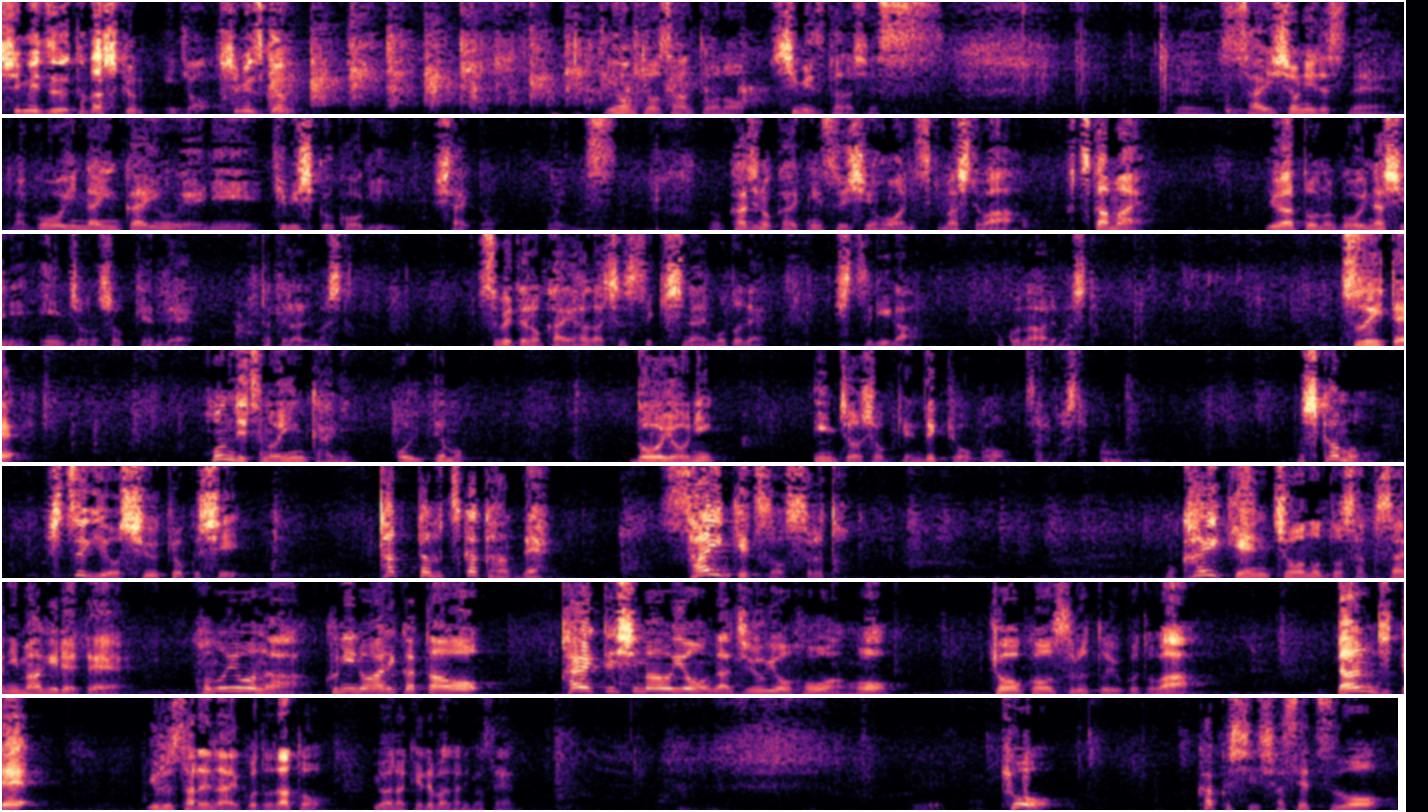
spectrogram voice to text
清水正君。清水君。日本共産党の清水正です、えー最初にですね、まあ、強引な委員会運営に厳しく抗議したいと思います。カジノ解禁推進法案につきましては2日前与野党の合意なしに委員長の職権で立てられました。すべての会派が出席しない下で質疑が行われました。続いて本日の委員会においても同様に委員長職権で強行されましたしかも、質疑を終局し、たった2日間で採決をすると。会期延長のどさくさに紛れて、このような国の在り方を変えてしまうような重要法案を強行するということは、断じて許されないことだと言わなければなりません。今日、各紙社説を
